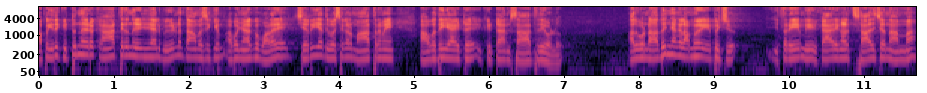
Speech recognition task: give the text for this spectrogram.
അപ്പോൾ ഇത് കിട്ടുന്നവരെ കാത്തിരുന്ന് കഴിഞ്ഞാൽ വീണ്ടും താമസിക്കും. അപ്പോൾ ഞങ്ങൾക്ക് വളരെ ചെറിയ ദിവസങ്ങൾ മാത്രമേ അവധിയായിട്ട് കിട്ടാൻ സാധ്യതയുള്ളൂ. അതുകൊണ്ട് അതും ഞങ്ങൾ അമ്മയെ ഏൽപ്പിച്ചു. ഇത്രയും കാര്യങ്ങൾ സാധിച്ചെന്ന അമ്മ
